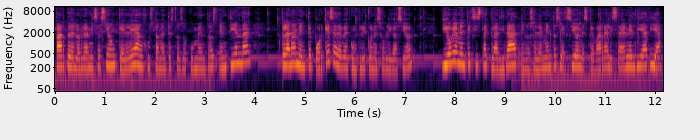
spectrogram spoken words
parte de la organización, que lean justamente estos documentos, entiendan claramente por qué se debe cumplir con esa obligación y obviamente exista claridad en los elementos y acciones que va a realizar en el día a día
